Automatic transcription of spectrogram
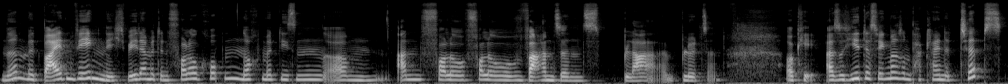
Ne, mit beiden Wegen nicht. Weder mit den Follow-Gruppen noch mit diesen ähm, Unfollow, Follow-Wahnsinns-Blödsinn. Okay, also hier deswegen mal so ein paar kleine Tipps.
